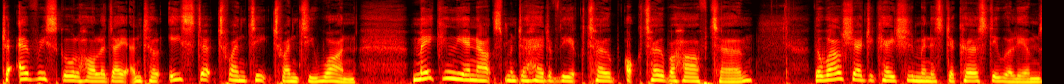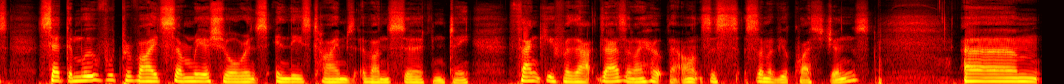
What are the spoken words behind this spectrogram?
to every school holiday until Easter 2021. Making the announcement ahead of the October, October half term, the Welsh Education Minister Kirsty Williams said the move would provide some reassurance in these times of uncertainty. Thank you for that, Daz, and I hope that answers some of your questions. Um,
